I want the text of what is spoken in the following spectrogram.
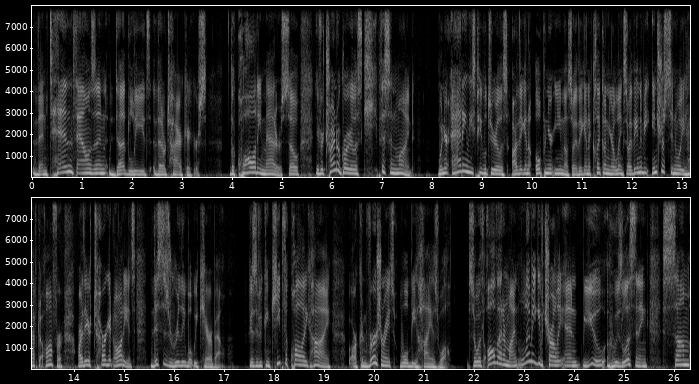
than 10,000 dud leads that are tire kickers. The quality matters. So, if you're trying to grow your list, keep this in mind. When you're adding these people to your list, are they going to open your emails? Are they going to click on your links? Are they going to be interested in what you have to offer? Are they your target audience? This is really what we care about. Because if you can keep the quality high, our conversion rates will be high as well. So, with all that in mind, let me give Charlie and you who's listening some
